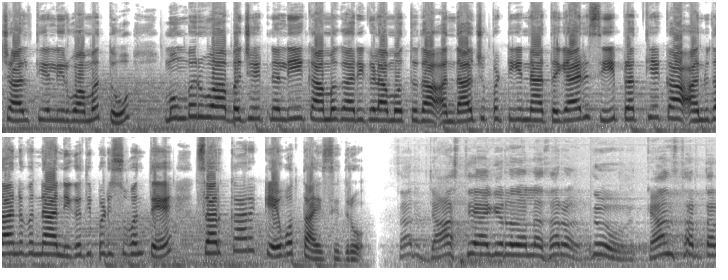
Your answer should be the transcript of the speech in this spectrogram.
ಚಾಲ್ತಿಯಲ್ಲಿರುವ ಮತ್ತು ಮುಂಬರುವ ಬಜೆಟ್ನಲ್ಲಿ ಕಾಮಗಾರಿಗಳ ಮೊತ್ತದ ಅಂದಾಜು ಪಟ್ಟಿಯನ್ನ ತಯಾರಿಸಿ ಪ್ರತ್ಯೇಕ ಅನುದಾನವನ್ನ ನಿಗದಿಪಡಿಸುವಂತೆ ಸರ್ಕಾರಕ್ಕೆ ಒತ್ತಾಯಿಸಿದ್ರು. ಸರ್, ಜಾಸ್ತಿ ಆಗಿರೋದಲ್ಲ ಸರ್, ಇದು ಕ್ಯಾನ್ಸರ್ ಥರ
